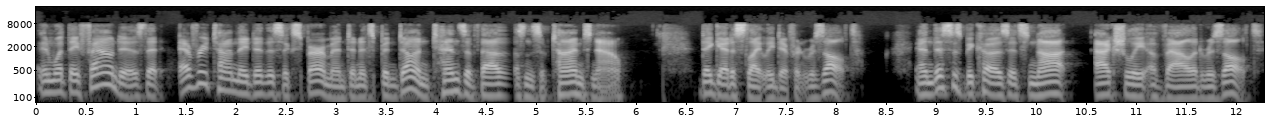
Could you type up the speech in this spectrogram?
And what they found is that every time they did this experiment, and it's been done tens of thousands of times now, they get a slightly different result. And this is because it's not actually a valid result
